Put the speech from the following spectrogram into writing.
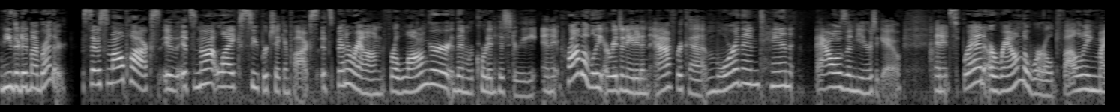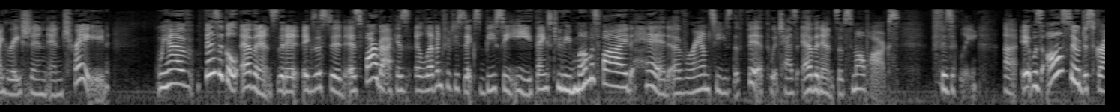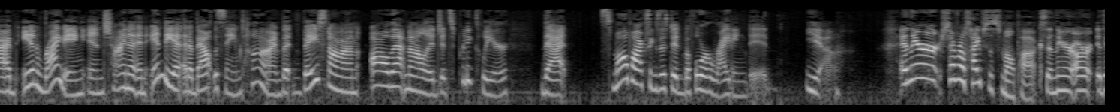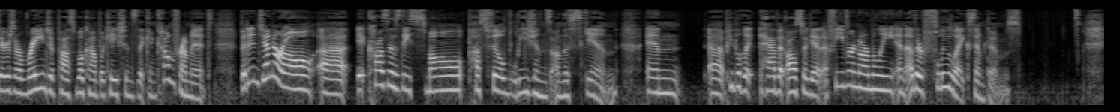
Neither did my brother. So smallpox is, it's not like super chickenpox. It's been around for longer than recorded history, and it probably originated in Africa more than 10,000 years ago. And it spread around the world following migration and trade. We have physical evidence that it existed as far back as 1156 BCE thanks to the mummified head of Ramses V, which has evidence of smallpox physically. Uh, it was also described in writing in China and India at about the same time, but based on all that knowledge, it's pretty clear that smallpox existed before writing did. Yeah. And there are several types of smallpox, and there are there's a range of possible complications that can come from it. But in general, uh, it causes these small pus-filled lesions on the skin, and uh, people that have it also get a fever normally and other flu-like symptoms.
